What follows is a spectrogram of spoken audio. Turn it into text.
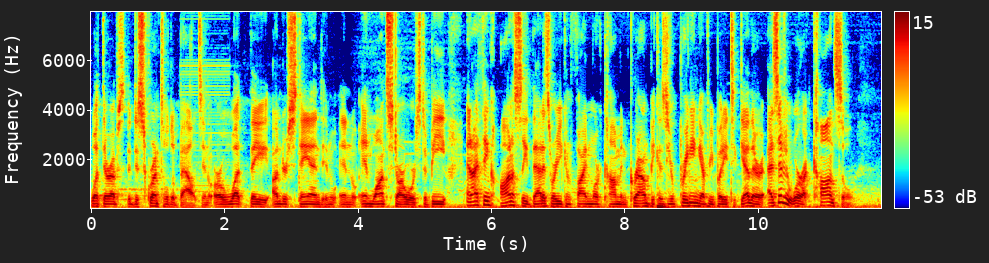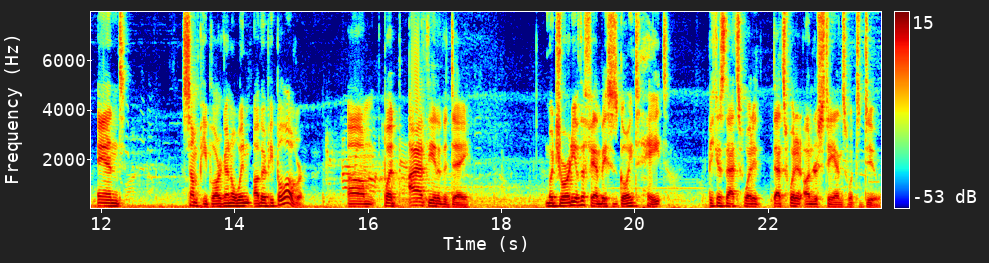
what they're disgruntled about and or what they understand and, and and want Star Wars to be. And I think honestly that is where you can find more common ground because you're bringing everybody together as if it were a console, and some people are going to win other people over. Um, but at the end of the day, majority of the fan base is going to hate because that's what it that's what it understands what to do.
